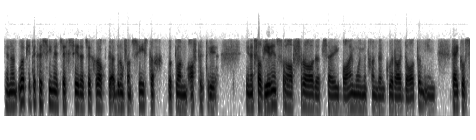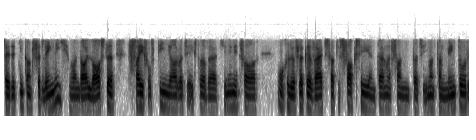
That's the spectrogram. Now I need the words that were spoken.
En dan ook het ek gesien het sy gesê dat sy graag by ouderdom van 60 beplan om af te tree en ek sal weer eens vir haar vra dat sy baie mooi moet gaan dink oor daai datum en kyk of sy dit nie kan verleng nie want daai laaste 5 of 10 jaar wat sy ekstra werk gee nie net vir haar ongelooflike werksatisfaksie in terme van dat sy iemand kan mentor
